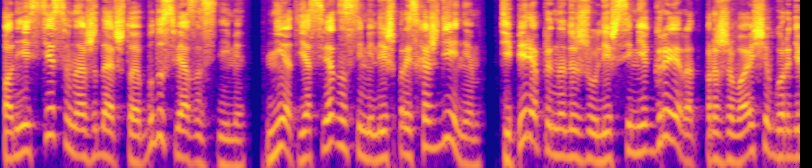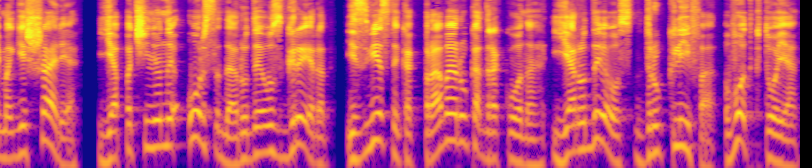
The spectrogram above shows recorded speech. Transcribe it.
Вполне естественно ожидать, что я буду связан с ними. Нет, я связан с ними лишь происхождением. Теперь я принадлежу лишь семье Грейрот, проживающей в городе Магишария. Я подчиненный Орсада, Рудеус Грейрот, известный как правая рука дракона. Я Рудеус, друг Клифа. Вот кто я.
